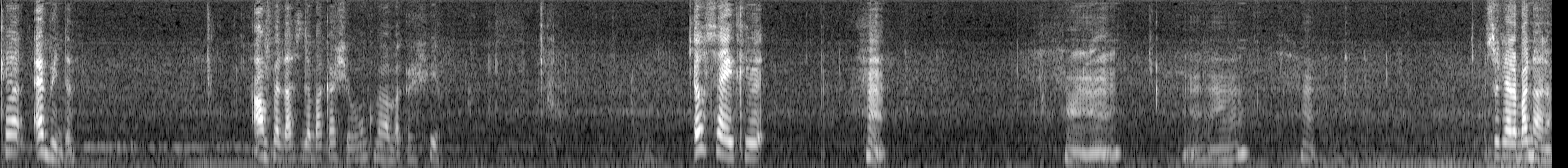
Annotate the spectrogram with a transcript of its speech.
Que é vida. Ah, um pedaço de abacaxi. Vamos comer um abacaxi? Eu sei que... Hum. Hum. Hum. Isso aqui era banana.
